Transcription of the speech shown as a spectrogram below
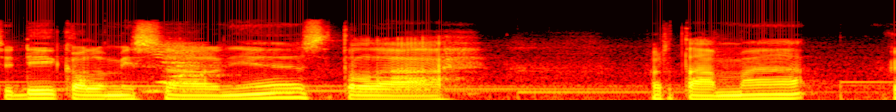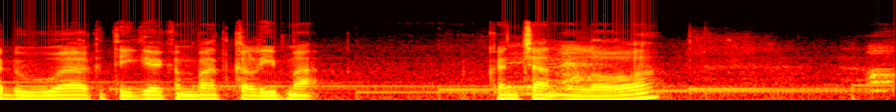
Jadi kalau misalnya setelah pertama, kedua, ketiga, keempat, kelima kencan lo, oh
